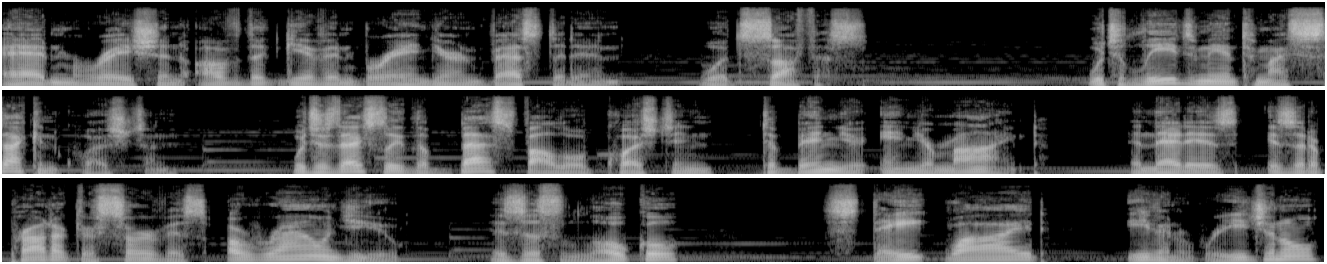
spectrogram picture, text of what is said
admiration of the given brand you're invested in would suffice. Which leads me into my second question, which is actually the best follow up question to be in your mind and that is is it a product or service around you? Is this local, statewide, even regional?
